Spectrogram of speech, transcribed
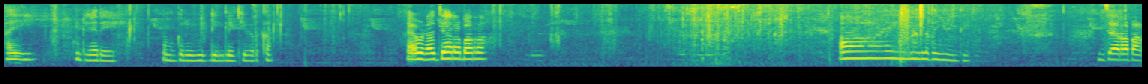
ഹായ് കൂട്ടുകാരെ നമുക്കൊരു വീഡിയോയിലേക്ക് കിടക്കാം. എവിടെ ജറ പറ? ആയ് നല്ല പയ്യന്തി ജറ പറ.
